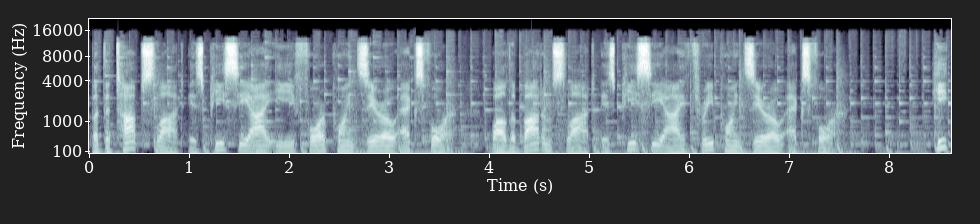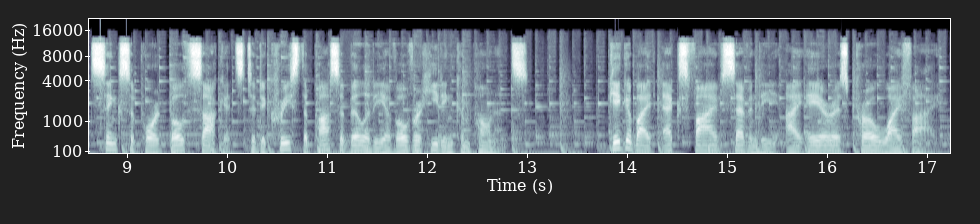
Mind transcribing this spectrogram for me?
but the top slot is PCIe 4.0 x4, while the bottom slot is PCI 3.0 x4. Heat sinks support both sockets to decrease the possibility of overheating components. Gigabyte X570i Aorus Pro Wi-Fi.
